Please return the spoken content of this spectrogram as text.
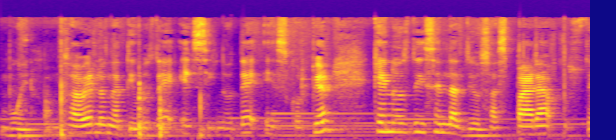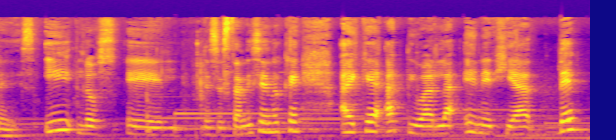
Bueno, vamos a ver los nativos del signo de Escorpión, qué nos dicen las diosas para ustedes. Y los eh, les están diciendo que hay que activar la energía de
